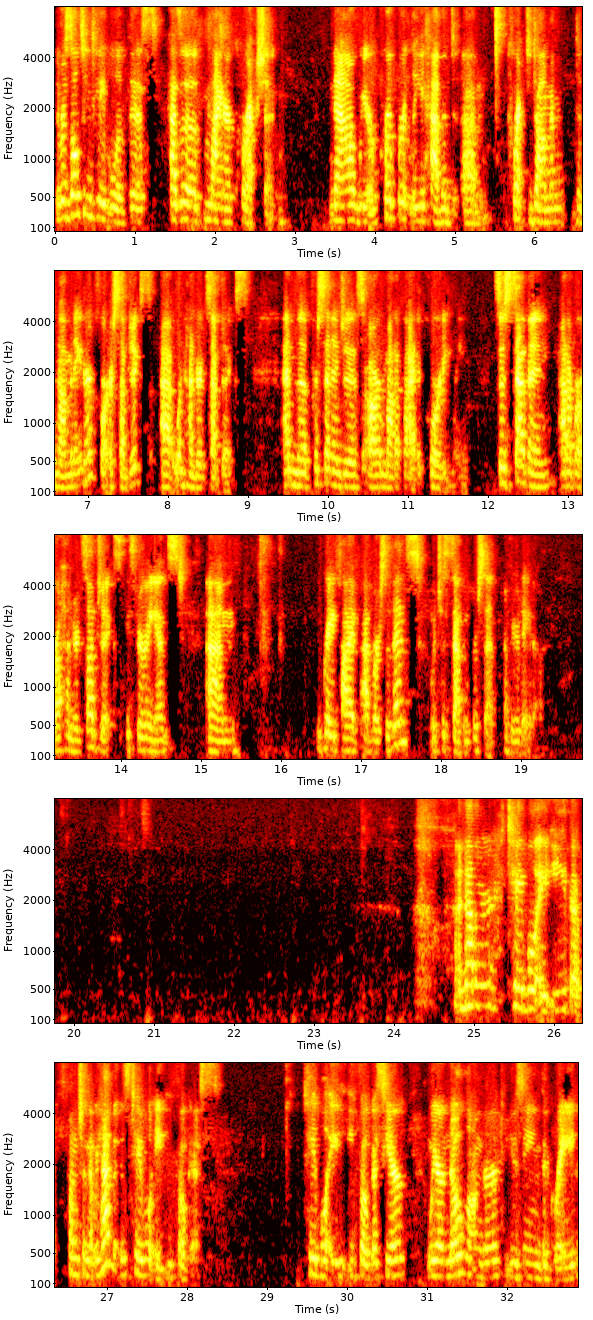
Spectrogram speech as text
The resulting table of this has a minor correction. Now we appropriately have a um, correct denominator for our subjects at 100 subjects, and the percentages are modified accordingly. So seven out of our 100 subjects experienced um, grade five adverse events, which is 7% of your data. Another table AE that function that we have is table AE focus. Table AE focus here, we are no longer using the grade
